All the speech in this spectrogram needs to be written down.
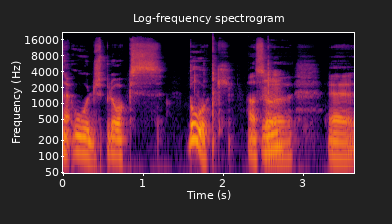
sån här ordspråksbok. Alltså Mm. eh,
